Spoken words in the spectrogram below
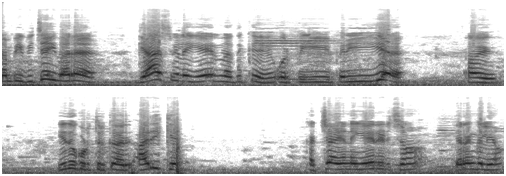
தம்பி விஜய் வர கேஸ் விலை ஏறினதுக்கு ஒரு பெரிய- பெரிய இது கொடுத்துருக்காரு. அறிக்கை. கச்சா எண்ணெய் ஏறிடுச்சான் இறங்கலையாம்.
